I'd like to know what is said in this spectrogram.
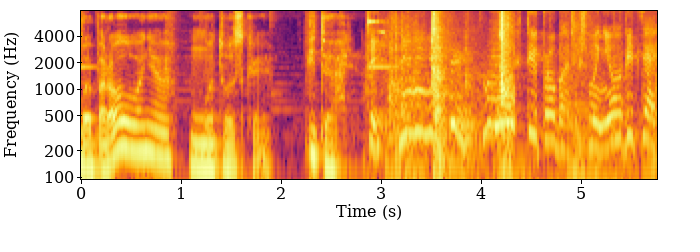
Випаровування мотузки. Ідеально. Ти пробачиш мені, обіцяю.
